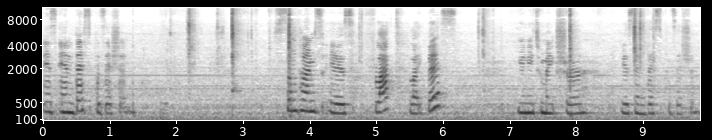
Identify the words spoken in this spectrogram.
is in this position. Sometimes is flat like this. You need to make sure it's in this position.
